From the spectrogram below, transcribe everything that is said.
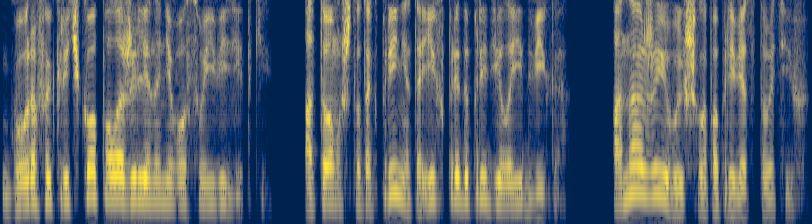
Гуров и Кричко положили на него свои визитки. О том, что так принято, их предупредила Едвига. Она же и вышла поприветствовать их.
